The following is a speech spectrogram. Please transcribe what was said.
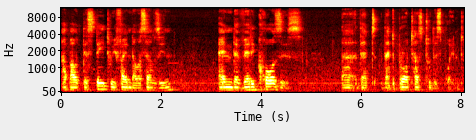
about the state we find ourselves in and the very causes uh, that that brought us to this point.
